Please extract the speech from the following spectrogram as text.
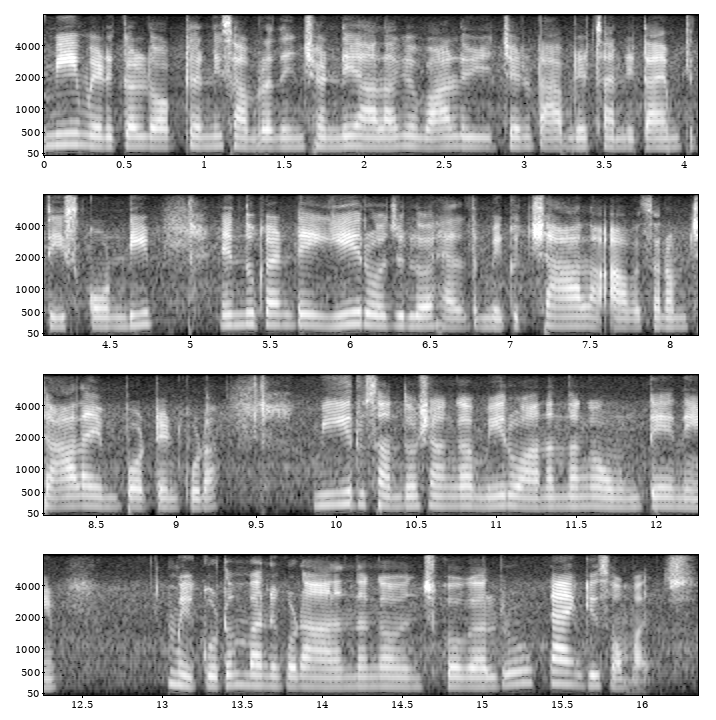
మీ మెడికల్ డాక్టర్ని సంప్రదించండి. అలాగే వాళ్ళు ఇచ్చే టాబ్లెట్స్ అన్ని టైంకి తీసుకోండి. ఎందుకంటే ఈ రోజుల్లో హెల్త్ మీకు చాలా అవసరం చాలా ఇంపార్టెంట్ కూడా. మీరు సంతోషంగా మీరు ఆనందంగా ఉంటేనే మీ కుటుంబాన్ని కూడా ఆనందంగా ఉంచుకోగలరు. Thank you so much.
